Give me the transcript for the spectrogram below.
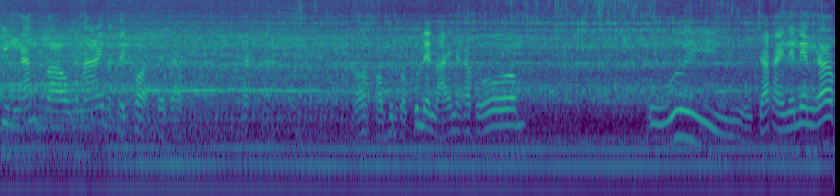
ทีมงานเบานายมาใส่ปอดนะครับขอขอบคุณขอบคุณหลายๆนะครับผม อุ้ยจัดให้เน้นๆครับ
